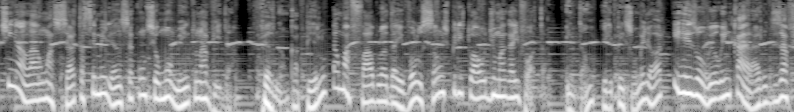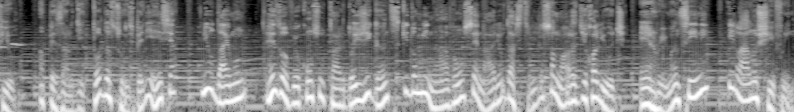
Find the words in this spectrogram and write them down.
tinha lá uma certa semelhança com seu momento na vida. Fernão Capelo é uma fábula da evolução espiritual de uma gaivota. Então ele pensou melhor e resolveu encarar o desafio. Apesar de toda a sua experiência, Neil Diamond resolveu consultar dois gigantes que dominavam o cenário das trilhas sonoras de Hollywood, Henry Mancini e Lalo Schifrin,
